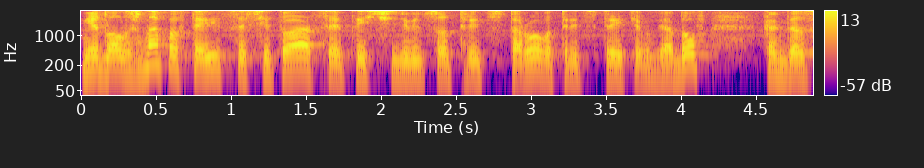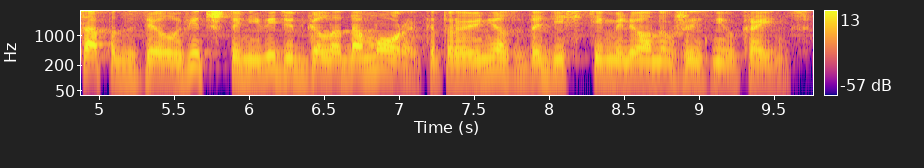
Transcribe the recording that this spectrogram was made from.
Не должна повториться ситуация 1932-33 годов, когда Запад сделал вид, что не видит голодомора, который унес до 10 миллионов жизней украинцев.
